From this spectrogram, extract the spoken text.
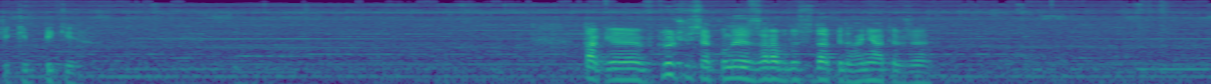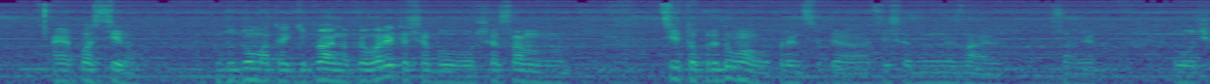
чики-піки. Так, е, включуся, коли зараз буду сюди підганяти вже е, пластину. Буду думати, як її правильно приварити, ще бо ще сам ці то придумав, в принципі, а ці ще не знаю сам як лучше.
